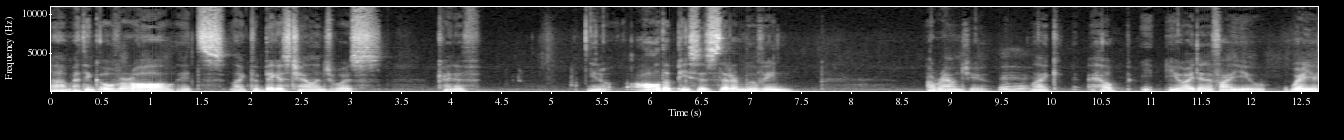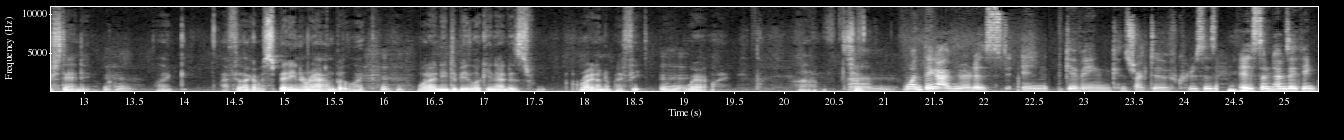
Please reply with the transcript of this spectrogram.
um, I think overall, it's like the biggest challenge was kind of, you know, all the pieces that are moving around you, Mm-hmm. like help y- you identify you where you're standing. Mm-hmm. Like I feel like I was spinning around, but like what I need to be looking at is right under my feet. Mm-hmm. Where am I? Um, so Um, one thing I've noticed in giving constructive criticism mhm. is sometimes I think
